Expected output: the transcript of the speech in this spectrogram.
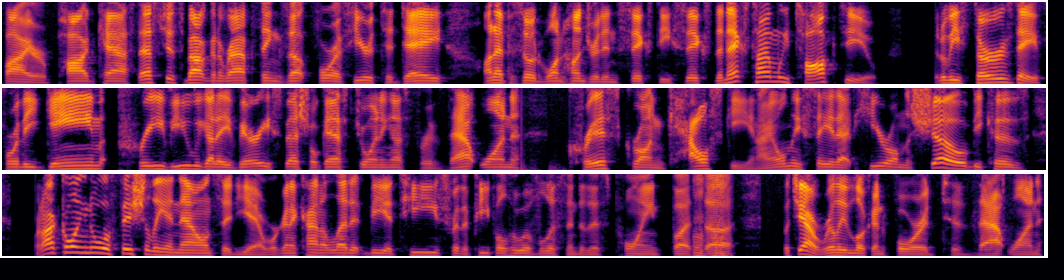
Fire Podcast. That's just about going to wrap things up for us here today on episode 166. The next time we talk to you, It'll be Thursday for the game preview. We got a very special guest joining us for that one, Chris Gronkowski. And I only say that here on the show because we're not going to officially announce it yet. We're going to kind of let it be a tease for the people who have listened to this point. But mm-hmm. uh, but yeah, really looking forward to that one.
